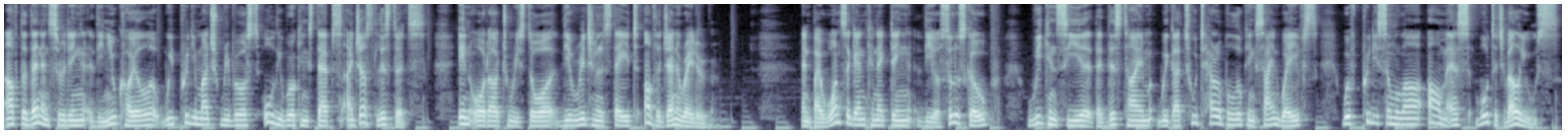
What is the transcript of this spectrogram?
After then inserting the new coil, we pretty much reversed all the working steps I just listed, in order to restore the original state of the generator. And by once again connecting the oscilloscope, we can see that this time we got two terrible looking sine waves with pretty similar RMS voltage values.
